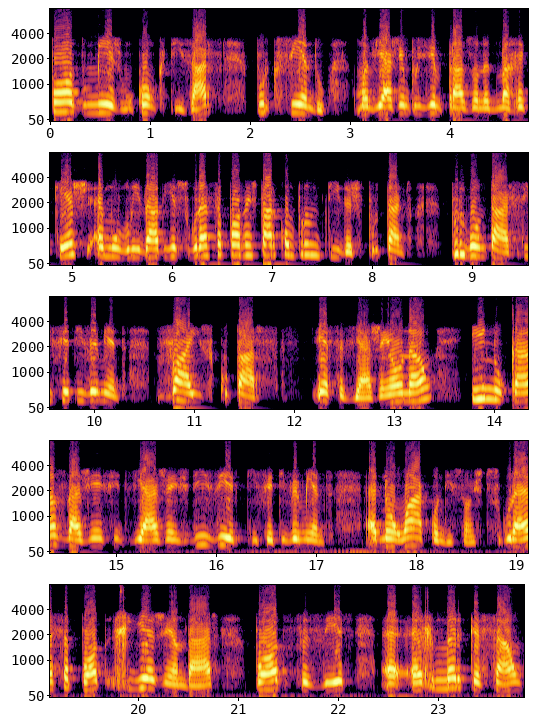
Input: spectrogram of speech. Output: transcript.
pode mesmo concretizar-se, porque sendo uma viagem, por exemplo, para a zona de Marrakech, a mobilidade e a segurança podem estar comprometidas. Portanto, perguntar se efetivamente vai executar-se essa viagem ou não e, no caso da agência de viagens dizer que efetivamente não há condições de segurança, pode reagendar pode fazer a, a remarcação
